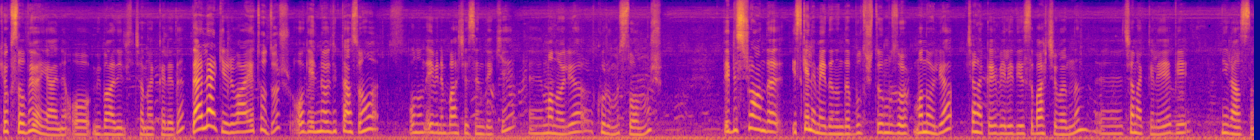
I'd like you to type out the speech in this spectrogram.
kök salıyor yani o mübadil Çanakkale'de. Derler ki rivayet odur. O gelin öldükten sonra onun evinin bahçesindeki e, manolya kurumuş, solmuş. Ve biz şu anda İskele Meydanı'nda buluştuğumuz o manolya Çanakkale Belediyesi Bahçıvanı'nın e, Çanakkale'ye bir mirası.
